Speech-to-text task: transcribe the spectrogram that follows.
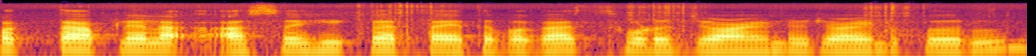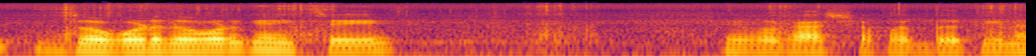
फक्त आपल्याला असंही करता येतं. बघा थोडं जॉईंट जॉईंट करून जवळजवळ घ्यायचं आहे हे बघा अशा पद्धतीनं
